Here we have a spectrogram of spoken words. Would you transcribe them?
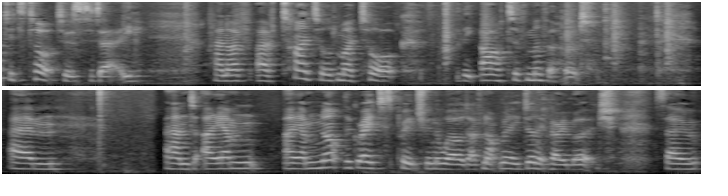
wanted to talk to us today, and I've, I've titled my talk The Art of Motherhood. Um, and I am I am not the greatest preacher in the world. I've not really done it very much, so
